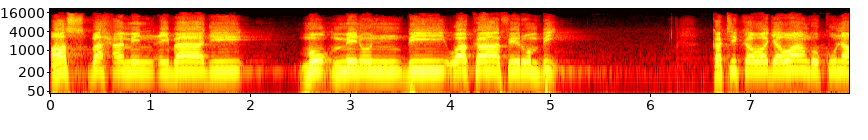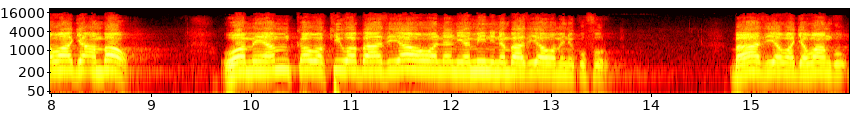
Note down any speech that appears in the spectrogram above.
asbaha min ibadi mu'minun bi wa kafirun bi katika waja wangu kuna waja ambao wameamka wakiwa baadhi yao wananiamini na baadhi yao wamenikufuru baadhi ya waja wangu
